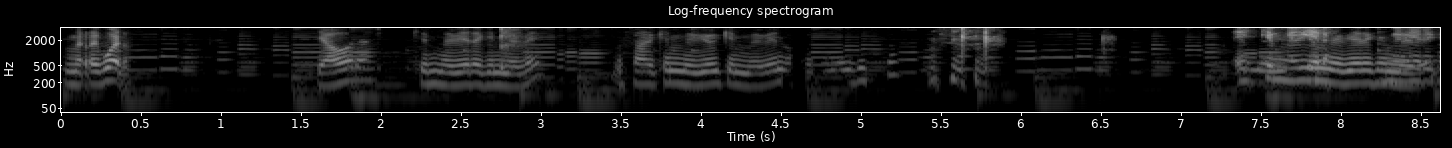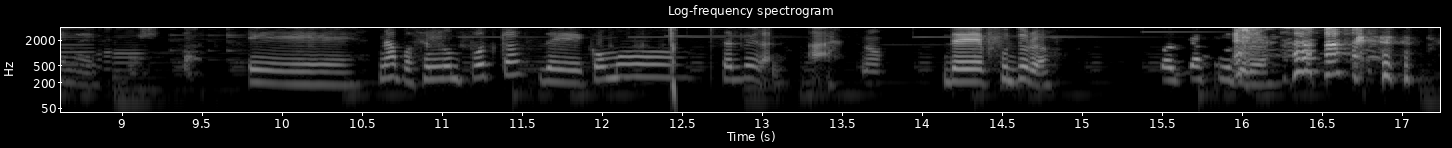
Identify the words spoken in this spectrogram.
Me recuerdo. Y ahora, ¿quién me viera, quién me ve? No sabe quién me vio quién me ve, no sé cómo he dicho. Es que me ¿Quién viera. me viera, me que me viera. Eh, nada, pues haciendo un podcast de cómo ser vegano. Ah, no. De futuro. Podcast futuro.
